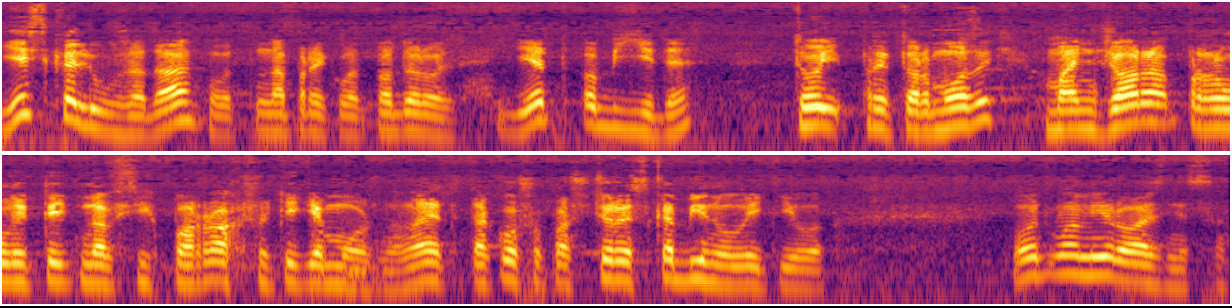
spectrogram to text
є калюжа, да? От, наприклад, по дорозі. Дід об'їде, той притормозить, манджара пролетить на всіх парах, що тільки можна. Знаєте, також, щоб аж через кабіну летіло. От вам і різниця.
